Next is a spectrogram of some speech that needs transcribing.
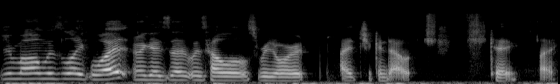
Your mom was like, what? I guess that was Hell's Resort. I chickened out. Okay, bye.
